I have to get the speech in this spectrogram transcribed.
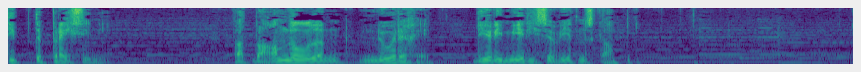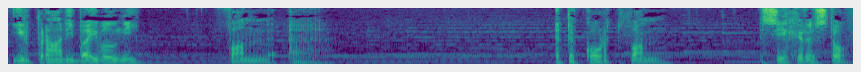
diep depressie nie. Wat behandeling nodig het deur die mediese wetenskap nie. Hier praat die Bybel nie van 'n uh, 'n tekort van sekere stof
